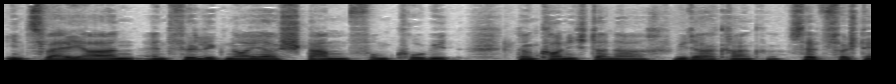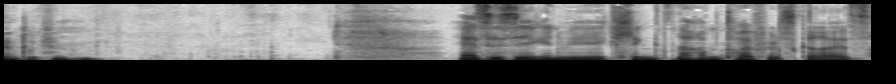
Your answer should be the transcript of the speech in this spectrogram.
in zwei Jahren ein völlig neuer Stamm vom Covid, dann kann ich danach wieder erkranken. Selbstverständlich. Mhm. Ja, es ist irgendwie, klingt nach einem Teufelskreis.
